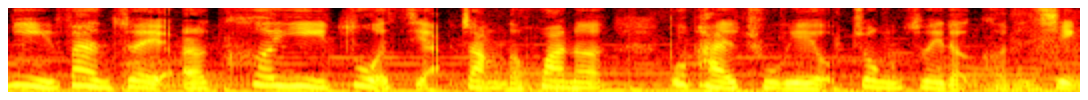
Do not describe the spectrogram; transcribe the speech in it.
匿犯罪而刻意做假账的话呢，不排除也有重罪的可能性。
